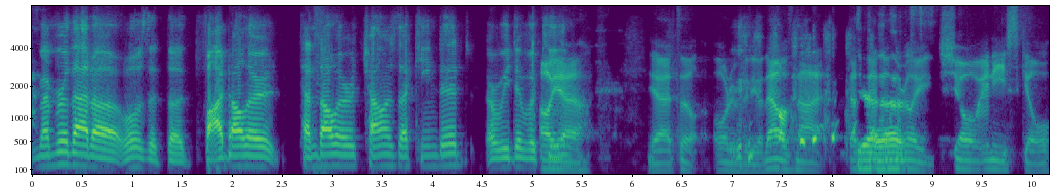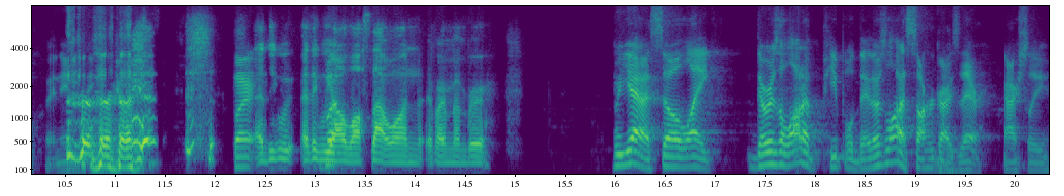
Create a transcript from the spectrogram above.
remember that? Uh, what was it? The five dollar, ten dollar challenge that Keen did, or we did with Oh yeah, yeah. It's an older video. That was not. That's, Yeah, that doesn't that's- really show any skill in anything. but I think we, I think we But- all lost that one, if I remember. but yeah. So like, there was a lot of people there. There's a lot of soccer guys there actually,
